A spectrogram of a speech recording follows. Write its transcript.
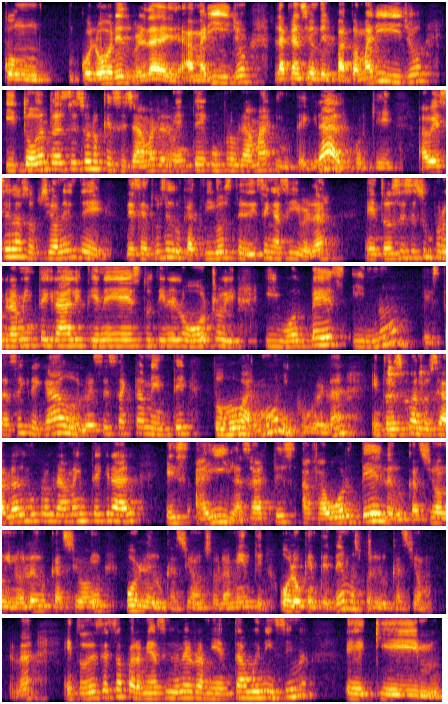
con colores, ¿verdad? Amarillo, la canción del pato amarillo y todo, entonces eso es lo que se llama realmente un programa integral, porque a veces las opciones de, de centros educativos te dicen así, ¿verdad? Entonces es un programa integral y tiene esto, tiene lo otro, y, y, vos ves y no, está segregado, no es exactamente todo armónico, ¿verdad? Entonces cuando se habla de un programa integral, es ahí las artes a favor de la educación y no la educación por la educación solamente, o lo que entendemos por educación, ¿verdad? Entonces esa para mí ha sido una herramienta buenísima eh, que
